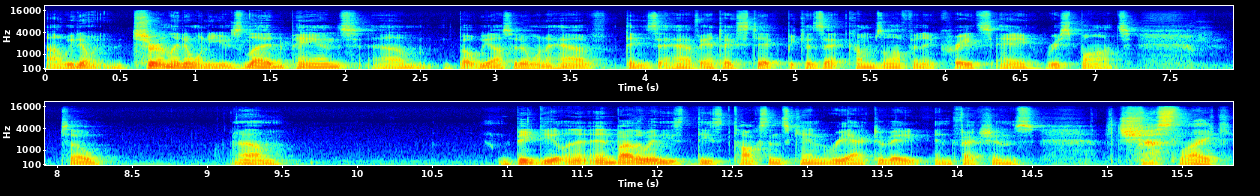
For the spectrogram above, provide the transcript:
Uh, we don't certainly don't want to use lead pans, um, but we also don't want to have things that have anti-stick because that comes off and it creates a response. So, um, big deal. And, and by the way, these these toxins can reactivate infections, just like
